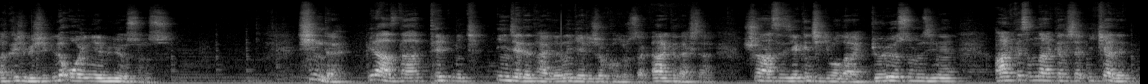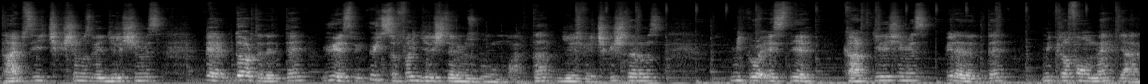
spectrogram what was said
akıcı bir şekilde oynayabiliyorsunuz. Şimdi biraz daha teknik, ince detaylarına gelecek olursak arkadaşlar şu an siz yakın çekim olarak görüyorsunuz yine. Arkasında arkadaşlar 2 adet Type-C çıkışımız ve girişimiz ve 4 adet de USB 3.0 girişlerimiz bulunmakta. Giriş ve çıkışlarımız. Micro SD kart girişimiz, bir adet de mikrofon ve yani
